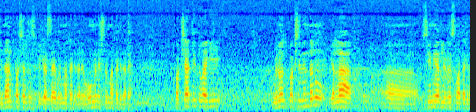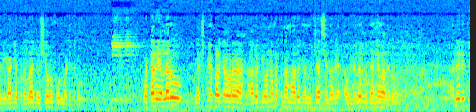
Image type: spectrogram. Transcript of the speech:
ವಿಧಾನ ಪರಿಷತ್ ಸ್ಪೀಕರ್ ಸಾಹೇಬರು ಮಾತಾಡಿದ್ದಾರೆ. ಹೋಮ್ ಮಿನಿಸ್ಟರ್ ಮಾತಾಡಿದ್ದಾರೆ. ಪಕ್ಷಾತೀತವಾಗಿ ವಿರೋಧ ಪಕ್ಷದಿಂದನೂ ಎಲ್ಲ ಸೀನಿಯರ್ ಲೀಡರ್ಸ್ ಮಾತಾಡಿದ್ದಾರೆ. ಈಗಾಗಲೇ ಪ್ರಹ್ಲಾದ್ ಜೋಶಿ ಅವರು ಫೋನ್ ಮಾಡಿದ್ರು. ಒಟ್ಟಾರೆ ಎಲ್ಲರೂ ಲಕ್ಷ್ಮೀ ಹೆಬ್ಬಾಳ್ಕರ್ ಅವರ ಆರೋಗ್ಯವನ್ನು ಮತ್ತು ನಮ್ಮ ಆರೋಗ್ಯವನ್ನು ವಿಚಾರಿಸಿದ್ದಾರೆ. ಅವ್ರಿಗೆಲ್ಲರಿಗೂ ಧನ್ಯವಾದಗಳು. ಅದೇ ರೀತಿ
